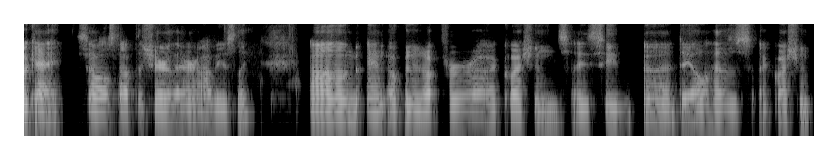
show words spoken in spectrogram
Okay, so I'll stop the share there, obviously, um, and open it up for uh, questions. I see uh, Dale has a question.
